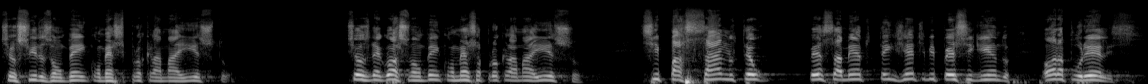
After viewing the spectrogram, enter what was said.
Seus filhos vão bem? Comece a proclamar isto. Seus negócios vão bem? Comece a proclamar isso. Se passar no teu pensamento, tem gente me perseguindo, ora por eles.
